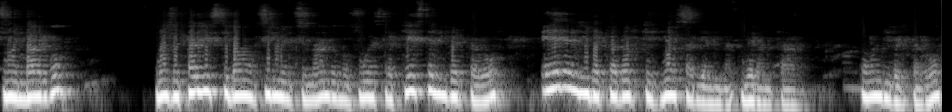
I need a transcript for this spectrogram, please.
Sin embargo, los detalles que vamos a ir mencionando nos muestra que este libertador era el libertador que Dios había levantado un libertador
